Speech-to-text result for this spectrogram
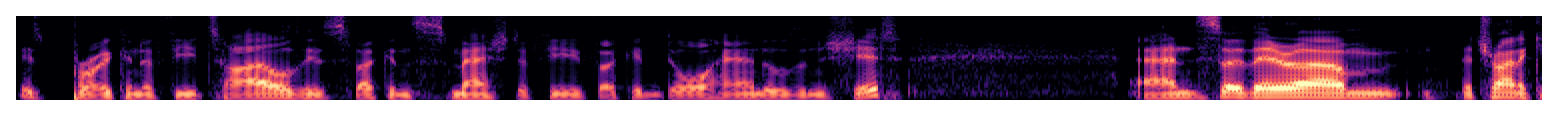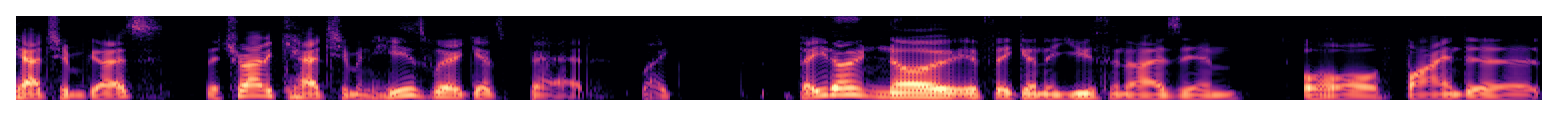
He's broken a few tiles. He's fucking smashed a few fucking door handles and shit. And so they're um they're trying to catch him, guys. They're trying to catch him, and here's where it gets bad. Like they don't know if they're going to euthanize him or find a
